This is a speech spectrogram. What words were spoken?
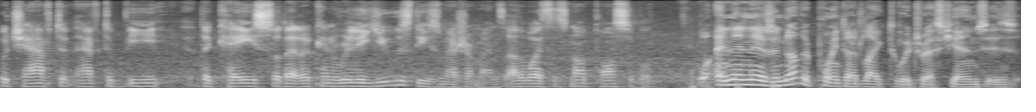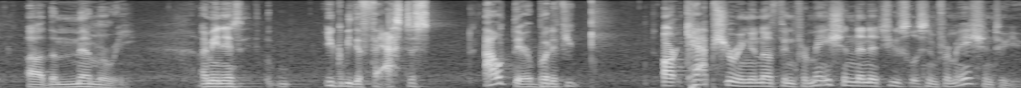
which have to have to be the case so that it can really use these measurements. Otherwise, it's not possible. Well, and then there's another point I'd like to address, Jens, is uh, the memory. I mean, you could be the fastest out there, but if you aren't capturing enough information, then it's useless information to you.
